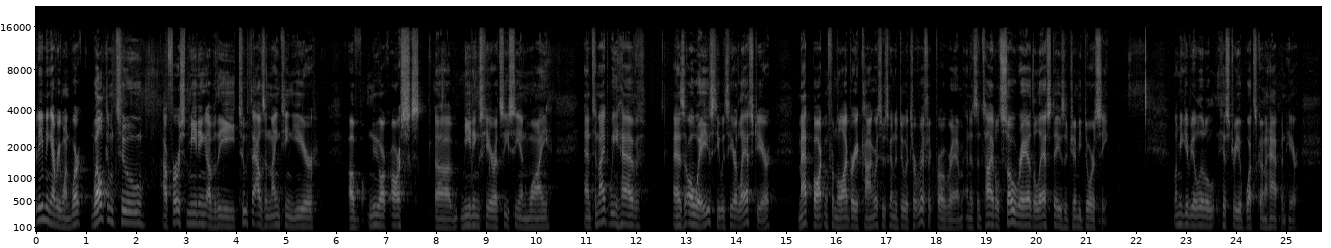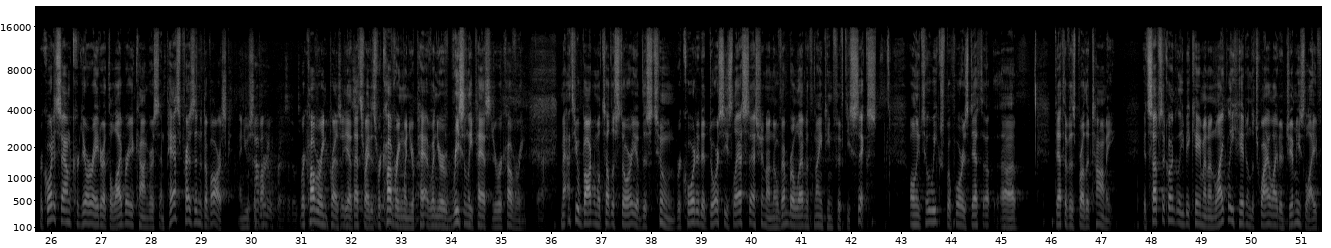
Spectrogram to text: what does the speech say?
Good evening, everyone. Wel- Welcome to our first meeting of the 2019 year of New York ARSC uh, meetings here at CCNY. And tonight we have, as always, he was here last year, Matt Barton from the Library of Congress, who's going to do a terrific program, and it's entitled So Rare, The Last Days of Jimmy Dorsey. Let me give you a little history of what's going to happen here. Recorded sound curator at the Library of Congress and past president of ARSC, and you survived. Recovering president. Recovering president, yeah, that's right, it's recovering when you're, when you're recently past, you're recovering. Matthew Barton will tell the story of this tune, recorded at Dorsey's last session on November 11th, 1956, only two weeks before his death, uh, death of his brother Tommy. It subsequently became an unlikely hit in the twilight of Jimmy's life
